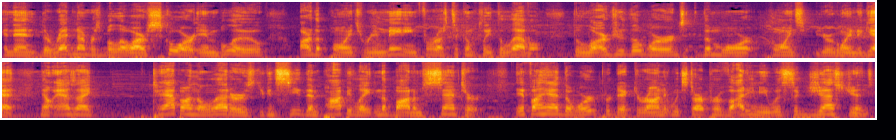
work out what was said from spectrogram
and then the red numbers below our score in blue are the points remaining for us to complete the level. The larger the words, the more points you're going to get. Now, as I tap on the letters, you can see them populate in the bottom center. If I had the word predictor on, it would start providing me with suggestions.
